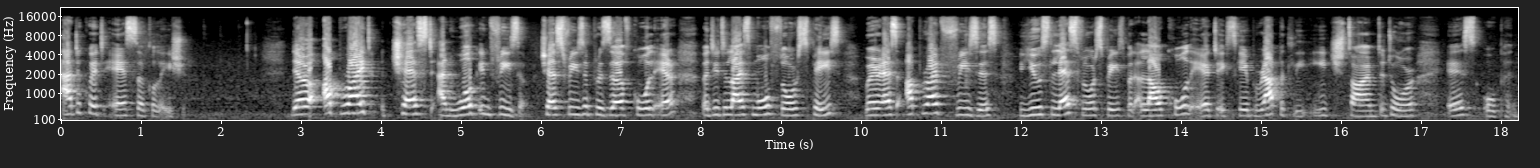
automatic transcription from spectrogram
adequate air circulation. There are upright chest and walk-in freezer. Chest freezer preserve cold air but utilize more floor space whereas upright freezers use less floor space but allow cold air to escape rapidly each time the door is open.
